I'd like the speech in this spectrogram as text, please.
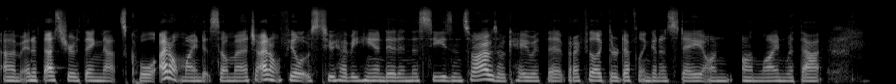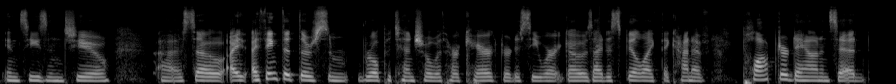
Um, and if that's your thing, that's cool. I don't mind it so much. I don't feel it was too heavy handed in this season, so I was okay with it. But I feel like they're definitely going to stay on on line with that in season two. Uh, so I, I think that there's some real potential with her character to see where it goes. I just feel like they kind of plopped her down and said,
